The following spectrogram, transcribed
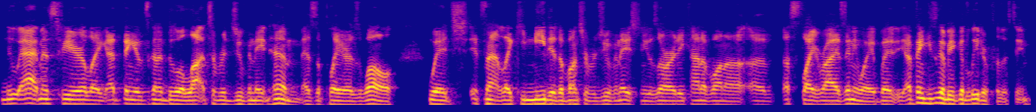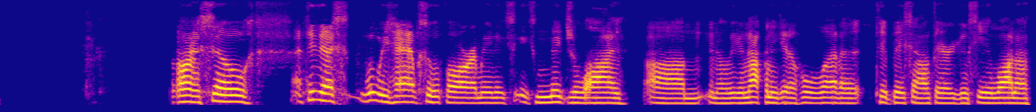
new atmosphere. Like I think it's going to do a lot to rejuvenate him as a player as well. Which it's not like he needed a bunch of rejuvenation. He was already kind of on a, a, a slight rise anyway. But I think he's going to be a good leader for this team. All right, so I think that's what we have so far. I mean, it's it's mid July. Um, you know, you're not going to get a whole lot of tidbits out there. You're going to see a lot of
